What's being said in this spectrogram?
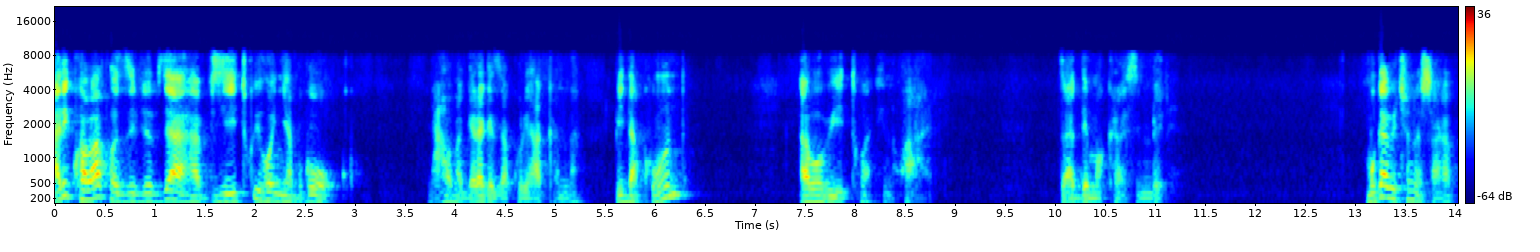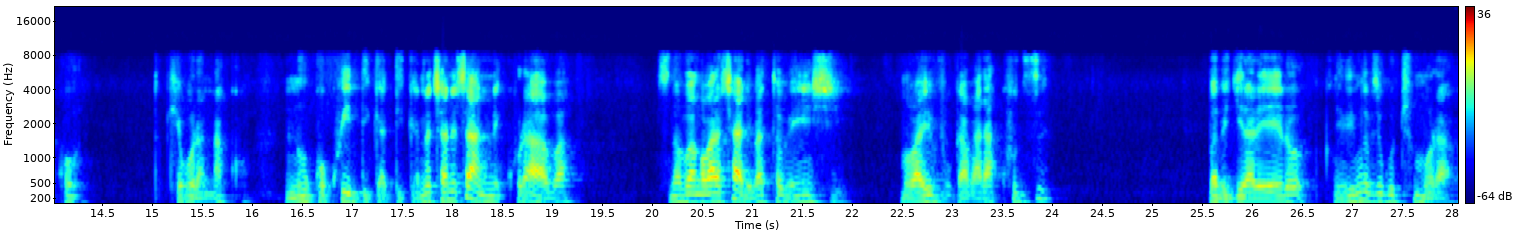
ariko abakoze ivyo vyaha vyitwa ihonyabwoko naho bagerageza kurihakana bidakunda. Abo bitwa intwari za demokarasi mbere. Mugabo icyo nashaka ko dukeburana ko ni uko kwidigadiga na cyane cyane kuri aba sinavuga ngo baracari bato benshi mu babivuga barakuze. Babigira rero ni bimwe byo gucumura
